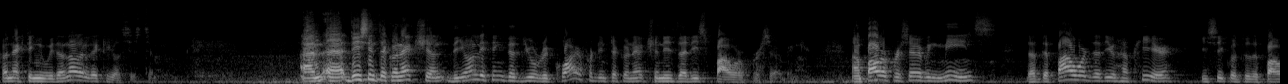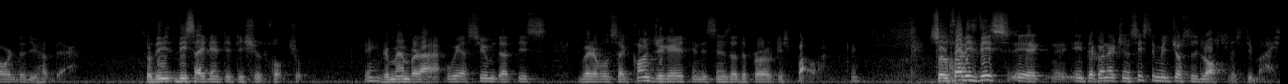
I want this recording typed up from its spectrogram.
connecting with another electrical system. And uh, this interconnection, the only thing that you require for the interconnection is that it's power preserving. And power preserving means that the power that you have here is equal to the power that you have there. So this, this identity should hold true. Okay? Remember, uh, we assume that these variables are conjugate in the sense that the product is power. Okay? So what is this uh, interconnection system? It's just a lossless device.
